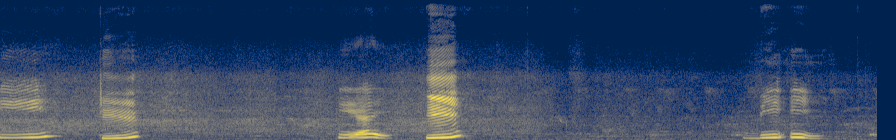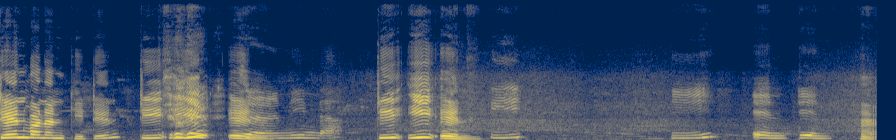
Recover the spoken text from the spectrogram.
টি টি ই ই টেন বানান কি ten T E N T E N হ্যাঁ।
